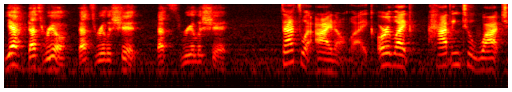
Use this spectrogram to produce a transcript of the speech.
Yeah, that's real. That's real as shit. That's real as shit. That's what I don't like. Or like having to watch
